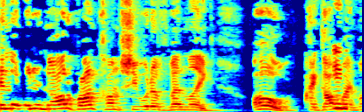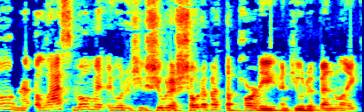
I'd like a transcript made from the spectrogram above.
In, the, in a lot rom com, she would have been like, "Oh, I got In- my mom." At the last moment, it would he, she would have showed up at the party, and he would have been like,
